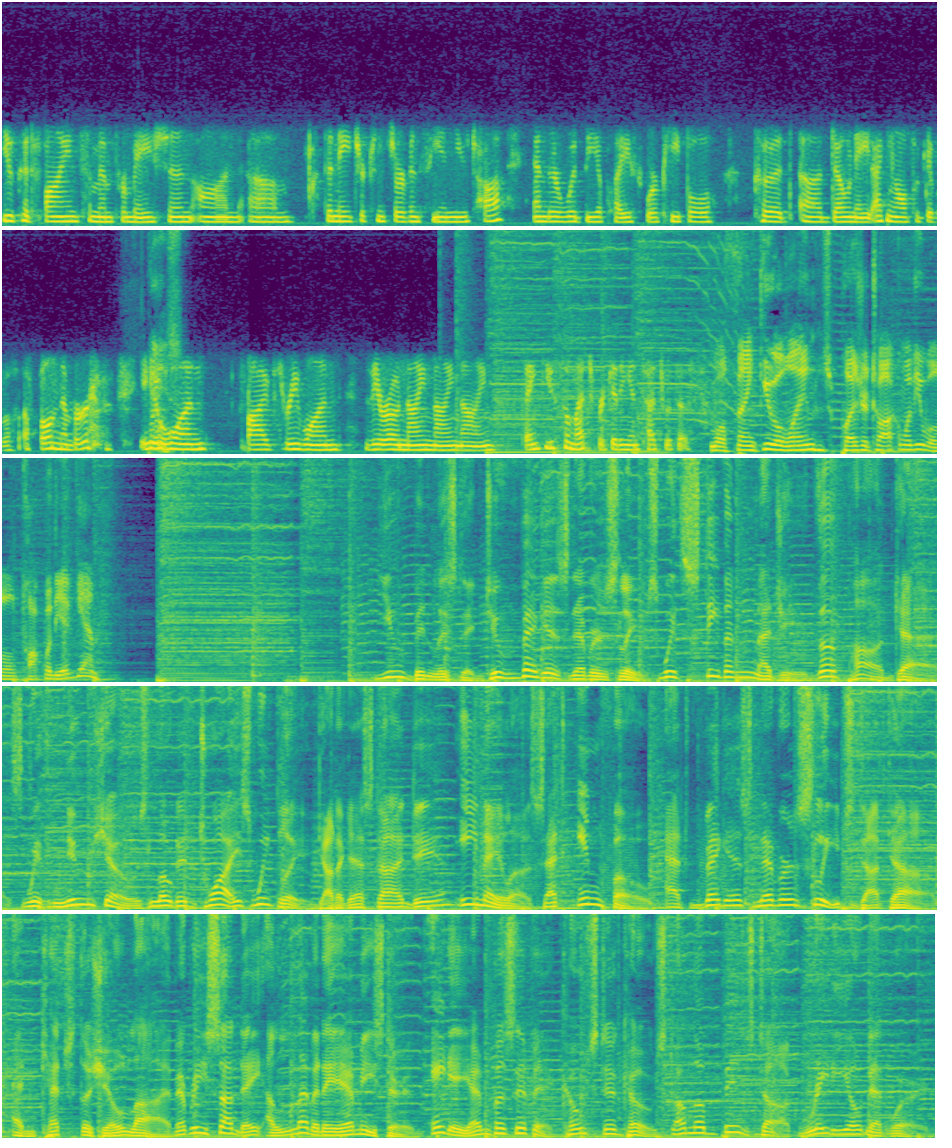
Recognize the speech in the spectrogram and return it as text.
you could find some information on um, the Nature Conservancy in Utah, and there would be a place where people could uh, donate. I can also give a, a phone number 801 531 0999. Thank you so much for getting in touch with us. Well, thank you, Elaine. It's a pleasure talking with you. We'll talk with you again. You've been listening to Vegas Never Sleeps with Stephen Maggi, the podcast, with new shows loaded twice weekly. Got a guest idea? Email us at info at vegasneversleeps.com and catch the show live every Sunday, 11 a.m. Eastern, 8 a.m. Pacific, coast to coast on the Biz Talk Radio Network.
